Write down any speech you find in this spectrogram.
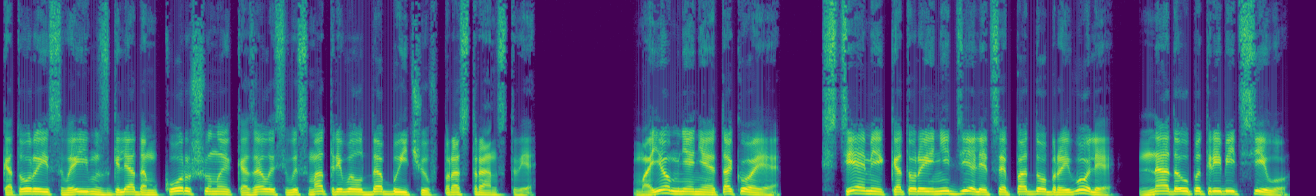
который своим взглядом коршуна, казалось, высматривал добычу в пространстве. «Мое мнение такое. С теми, которые не делятся по доброй воле, надо употребить силу.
